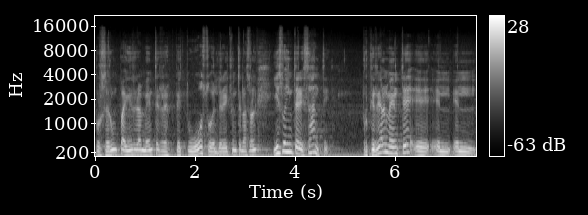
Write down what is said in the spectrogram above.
por ser un país realmente respetuoso del derecho internacional. Y eso es interesante porque realmente eh, el,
